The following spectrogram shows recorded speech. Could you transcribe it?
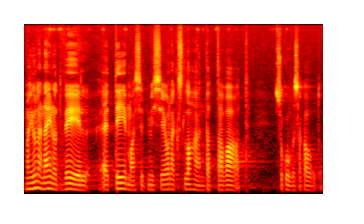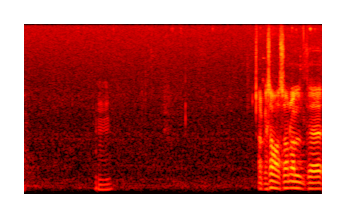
ma ei ole näinud veel äh, teemasid, mis ei oleks lahendatavad suguvõsa kaudu mm. -hmm. aga samas on olnud äh,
